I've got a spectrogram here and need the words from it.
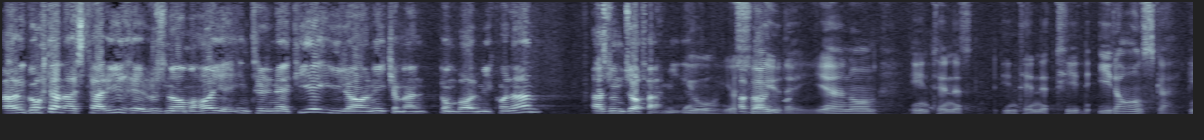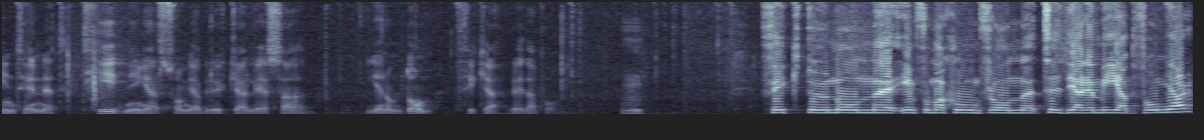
آره گفتم از طریق روزنامه های اینترنتی ایرانی که من دنبال می‌کنم از اونجا فهمیدم اول. sa ju det. Genom internet, internettid, iranska internettidningar som jag brukar läsa, genom dem fick jag reda på. Fick du någon eh, information från eh, tidigare medfångar?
